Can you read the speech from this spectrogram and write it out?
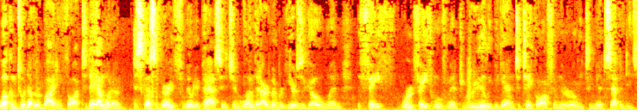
Welcome to another Abiding Thought. Today I want to discuss a very familiar passage and one that I remember years ago when the faith, word faith movement really began to take off in the early to mid 70s.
